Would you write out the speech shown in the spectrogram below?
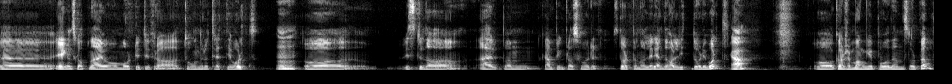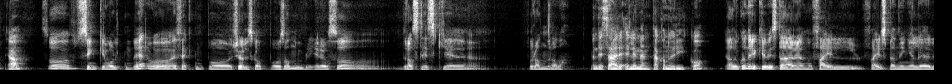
eh, Egenskapene er jo målt ut ifra 230 volt. Mm. Og hvis du da er på en campingplass hvor stolpen allerede har litt dårlig volt, Ja, og kanskje mange på den stolpen, ja. så synker volten ned, og effekten på kjøleskap og sånn blir også drastisk forandra, da. Men disse her elementene kan jo ryke òg. Ja, de kan ryke hvis det er noe feil, feilspenning eller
